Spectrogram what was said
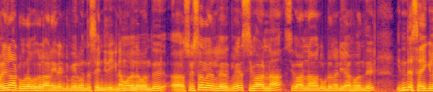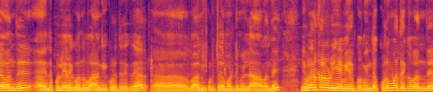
வெளிநாட்டு உறவுகளான இரண்டு பேர் வந்து செஞ்சிருக்கணும் அதில் வந்து அஹ், இருக்கிற சிவானா சிவானா வந்து உடனடியாக வந்து இந்த சைக்கிளை வந்து இந்த பிள்ளைகளுக்கு வந்து வாங்கி கொடுத்துருக்கிறார். வாங்கி கொடுத்தது மட்டும் இல்லாமல் வந்து இவர்களுடைய விருப்பம் இந்த குடும்பத்துக்கு வந்து வந்து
